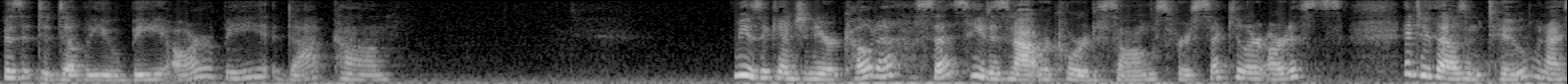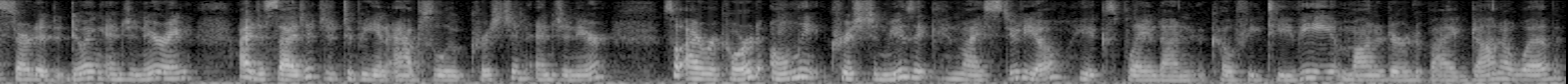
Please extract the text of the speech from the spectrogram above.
visit to WDRB.com. Music engineer Coda says he does not record songs for secular artists. In 2002, when I started doing engineering, I decided to be an absolute Christian engineer, so I record only Christian music in my studio, he explained on Kofi TV, monitored by Ghana Web.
